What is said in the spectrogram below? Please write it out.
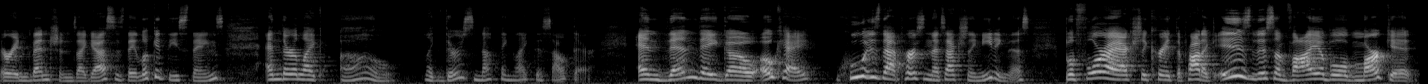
or inventions i guess is they look at these things and they're like oh like there's nothing like this out there and then they go okay who is that person that's actually needing this before I actually create the product? Is this a viable market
